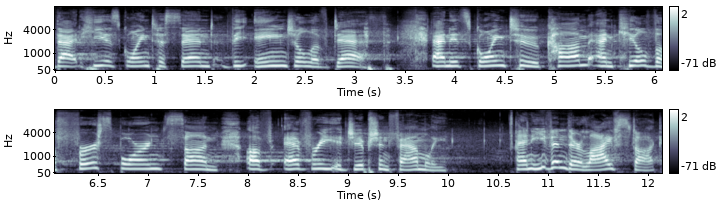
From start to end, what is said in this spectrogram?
that he is going to send the angel of death. And it's going to come and kill the firstborn son of every Egyptian family. And even their livestock.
